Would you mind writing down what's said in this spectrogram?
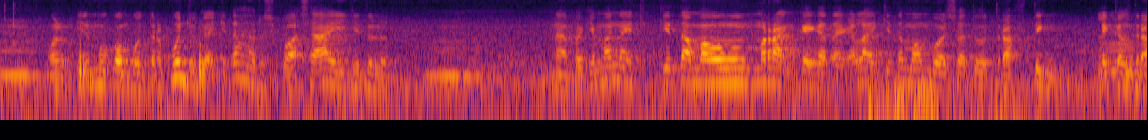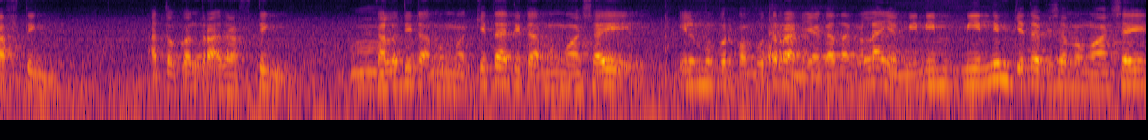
Hmm. Ilmu komputer pun juga kita harus kuasai gitu loh Hmm. nah bagaimana kita mau merangkai katakanlah kita mau membuat suatu drafting legal Hmm. drafting atau kontrak drafting Hmm. kalau tidak kita tidak menguasai ilmu perkomputeran ya katakanlah ya minim minim kita bisa menguasai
